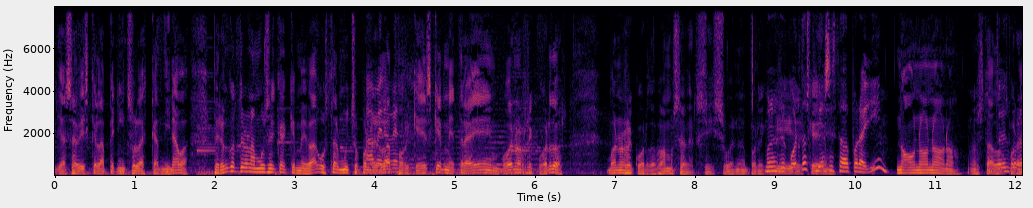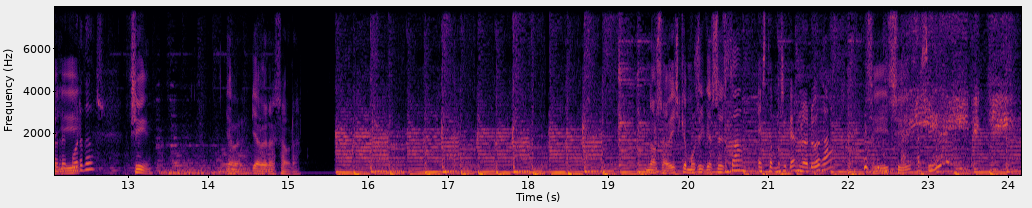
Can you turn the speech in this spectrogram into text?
ya sabéis que la península escandinava. Pero he encontrado una música que me va a gustar mucho A ver, ponerla a ver. porque es que me traen buenos recuerdos. Buenos recuerdos, vamos a ver si suena por aquí. Buenos es recuerdos, tú que- ya has estado por allí. No, no, no, no, no he estado ¿Entonces, por buenos allí. recuerdos? Sí, ya, ver- ya verás ahora. ¿No sabéis qué música es esta? ¿Esta música es noruega? Sí, sí. ¿Así? Ah,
